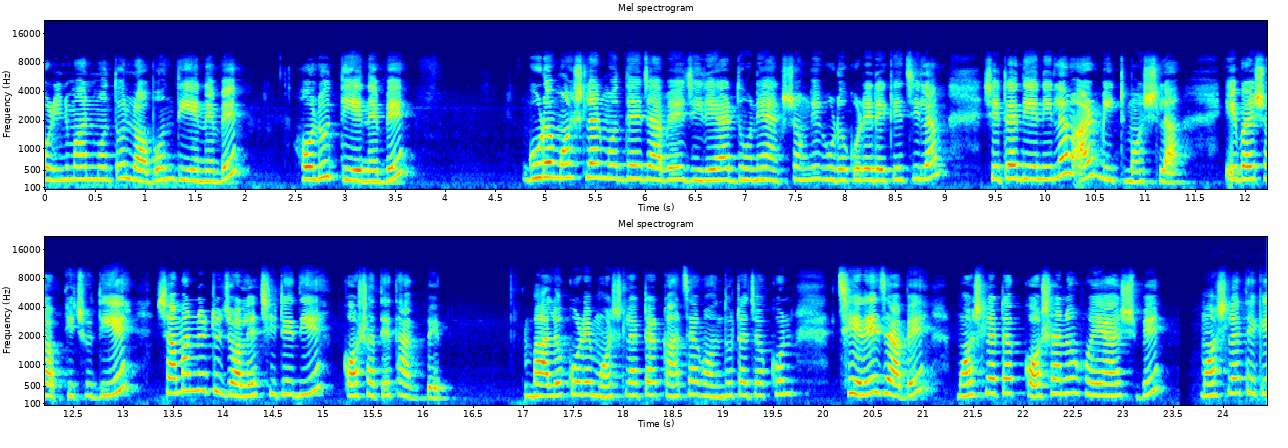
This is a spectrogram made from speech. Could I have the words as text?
পরিমাণ মতো লবণ দিয়ে নেবে, হলুদ দিয়ে নেবে। গুঁড়ো মশলার মধ্যে যাবে জিরে আর ধনে একসঙ্গে গুঁড়ো করে রেখেছিলাম, সেটা দিয়ে নিলাম আর মিট মশলা। এবার সব কিছু দিয়ে সামান্য একটু জলে ছিটে দিয়ে কষাতে থাকবে। ভালো করে মশলাটার কাঁচা গন্ধটা যখন ছেড়ে যাবে, মশলাটা কষানো হয়ে আসবে মশলা থেকে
